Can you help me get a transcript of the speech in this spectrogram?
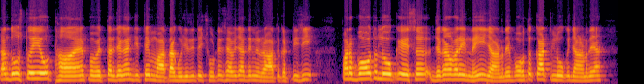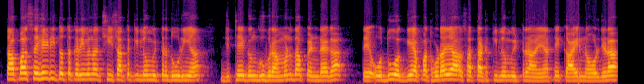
ਤਾਂ ਦੋਸਤੋ ਇਹ ਉਹ ਥਾਂ ਹੈ, ਪਵਿੱਤਰ ਜਗ੍ਹਾ ਜਿੱਥੇ ਮਾਤਾ ਗੁਜਰੀ ਤੇ ਛੋਟੇ ਸਾਹਿਬਜ਼ਾਦੇ ਨੇ ਰਾਤ ਕੱਟੀ ਸੀ। ਪਰ ਬਹੁਤ ਲੋਕ ਇਸ ਜਗ੍ਹਾ ਬਾਰੇ ਨਹੀਂ ਜਾਣਦੇ, ਬਹੁਤ ਘੱਟ ਲੋਕ ਜਾਣਦੇ ਆ। ਤਾਂ ਆਪਾਂ ਸਹੇੜੀ ਤੋਂ ਤਕਰੀਬਨ 6-7 ਕਿਲੋਮੀਟਰ ਦੂਰੀ ਆ, ਜਿੱਥੇ ਗੰਗੂ ਬ੍ਰਾਹਮਣ ਦਾ ਪਿੰਡ ਹੈਗਾ ਤੇ ਉਦੋਂ ਅੱਗੇ ਆਪਾਂ ਥੋੜਾ ਜਿਹਾ 7-8 ਕਿਲੋਮੀਟਰ ਆਏ ਆ ਤੇ ਕਾਇਨੌਰ ਜਿਹੜਾ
